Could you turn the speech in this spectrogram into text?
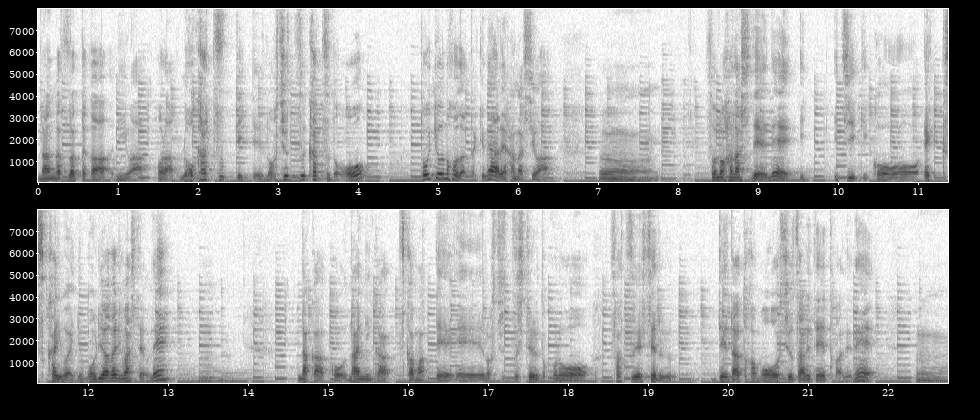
何月だったかにはほら露活って言って露出活動？東京の方だったっけねあれ話は。うん。その話でね一時期こう X 界隈で盛り上がりましたよね、うん、なんかこう何人か捕まって、えー、露出してるところを撮影してるデータとかも押収されてとかでね。うん。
